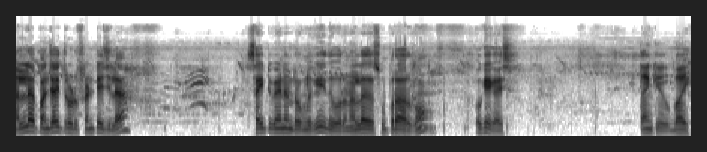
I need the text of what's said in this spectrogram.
நல்ல பஞ்சாயத்து ரோடு ஃப்ரண்டேஜில் சைட் வேணுன்றவங்களுக்கு இது ஒரு நல்ல சூப்பராக இருக்கும். ஓகே கைஸ் தேங்க்யூ பாய்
